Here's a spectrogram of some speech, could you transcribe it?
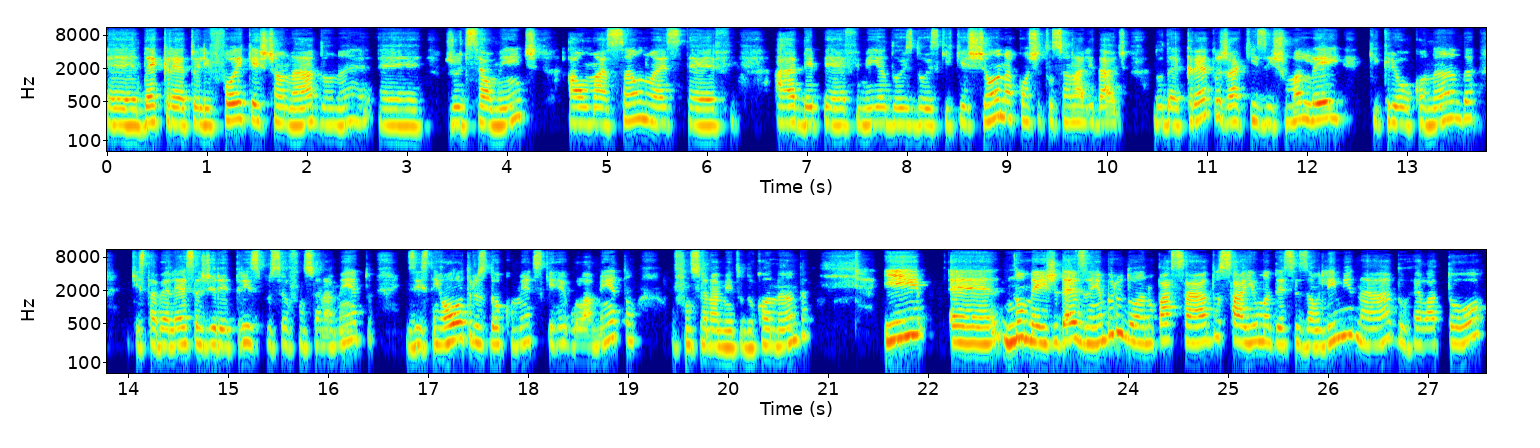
é, decreto ele foi questionado né, é, judicialmente, há uma ação no STF, a DPF 622, que questiona a constitucionalidade do decreto, já que existe uma lei que criou o CONANDA, que estabelece as diretrizes para o seu funcionamento, existem outros documentos que regulamentam o funcionamento do CONANDA, e é, no mês de dezembro do ano passado, saiu uma decisão liminar do relator,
